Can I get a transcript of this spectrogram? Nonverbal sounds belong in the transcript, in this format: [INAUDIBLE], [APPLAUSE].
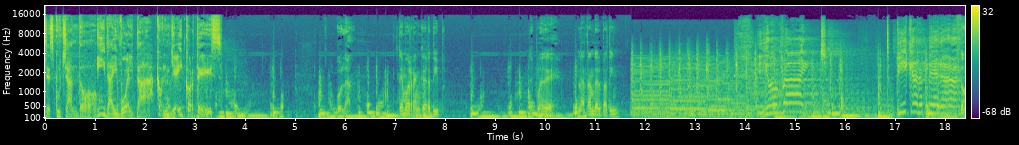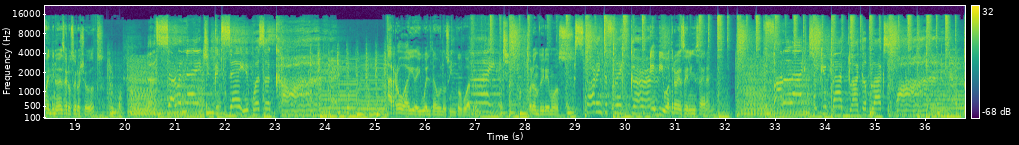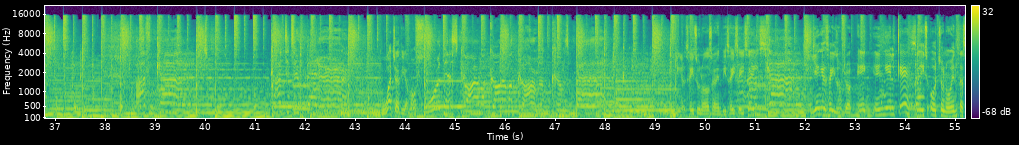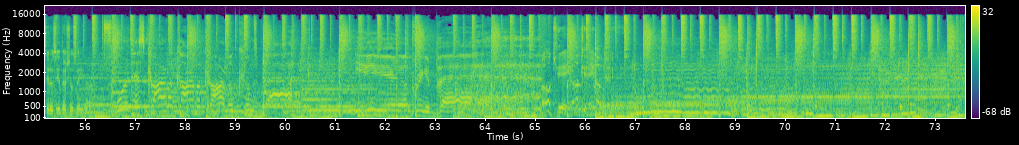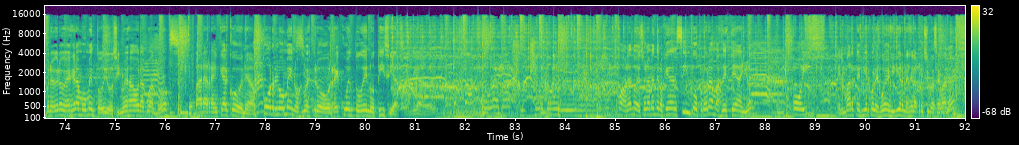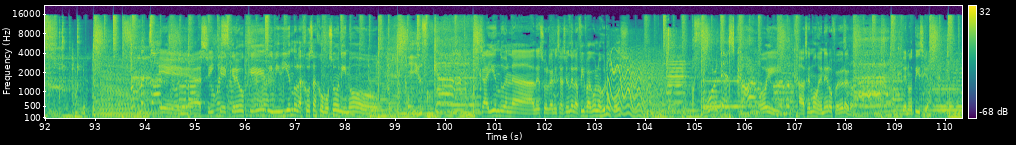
Estás escuchando Ida y Vuelta con Jay Cortés. Hola. Temo arrancar deep. Después de la tanda del patín. You're right to be kind of bitter. 229-0082. That serenade, you could say it was a card. Arroba ida y vuelta 154. Light Pronto iremos en vivo a través del Instagram. Guachateamos. For this karma, karma, karma comes back. El 612-2666. Got Y en el 68. ¿En, en el qué? 6890-0786. ¿no? For this karma, karma, karma comes back. Yeah, bring it back. Ok, ok, ok. Bueno, yo creo que gran momento, digo, si no es ahora, ¿cuándo? Para arrancar con eh, por lo menos nuestro recuento de noticias el día de hoy. Estamos hablando de solamente nos quedan cinco programas de este año. Hoy, el martes, miércoles, jueves y viernes de la próxima semana. Así que creo que dividiendo las cosas como son y no cayendo en la desorganización de la FIFA con los grupos, hoy hacemos enero, febrero de noticias.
